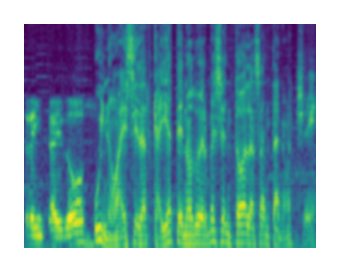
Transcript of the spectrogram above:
32. Uy, no, a esa edad cállate, no duermes en toda la santa noche.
